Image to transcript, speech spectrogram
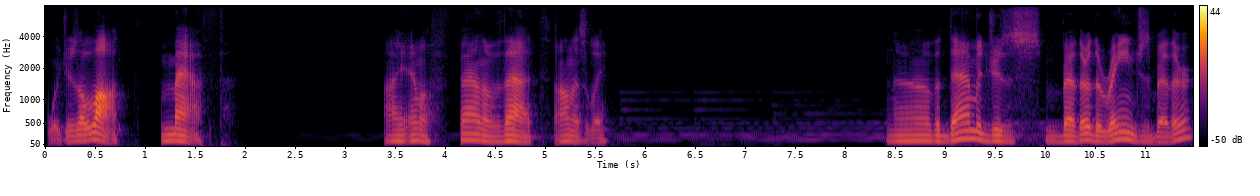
which is a lot. Math. I am a fan of that, honestly. No, the damage is better, the range is better.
